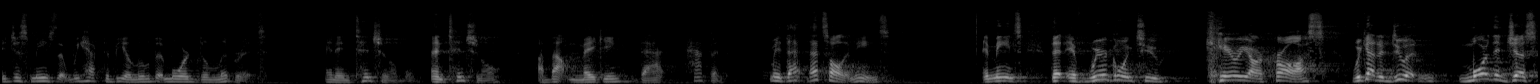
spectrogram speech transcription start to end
It just means that we have to be a little bit more deliberate and intentional, intentional about making that happen. I mean, that, that's all it means. It means that if we're going to carry our cross, we got to do it more than just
